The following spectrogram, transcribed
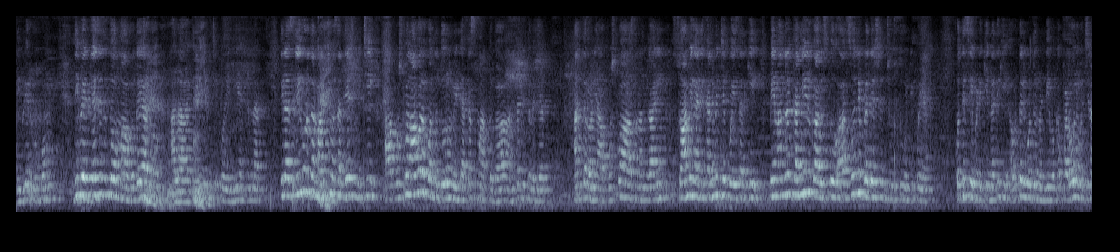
దివ్య రూపం దివ్య తేజస్సుతో మా హృదయాలు అలా జీవించిపోయింది అంటున్నారు. ఇలా శ్రీగుడు తమ అంతిమ సందేశం ఇచ్చి ఆ పుష్పనామలు కొంత దూరం వెళ్ళి అకస్మాత్తుగా అంతరితులయ్యారు అంతలోని ఆ పుష్పాసనం కానీ స్వామి కానీ కనిపించకపోయేసరికి మేమందరం కన్నీరు కారుస్తూ ఆ శూన్య ప్రదేశం చూస్తూ ఉండిపోయాం. కొద్దిసేపటికి నదికి అవతలి ఒడ్డు నుండి ఒక పడవలో వచ్చిన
